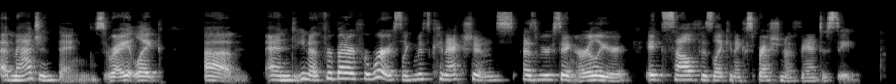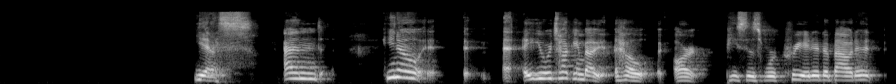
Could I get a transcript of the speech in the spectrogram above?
imagine things, right? Like, um, and you know, for better for worse, like misconnections, as we were saying earlier, itself is like an expression of fantasy. Yes. And, you know, eh, you were talking about how art pieces were created about it.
